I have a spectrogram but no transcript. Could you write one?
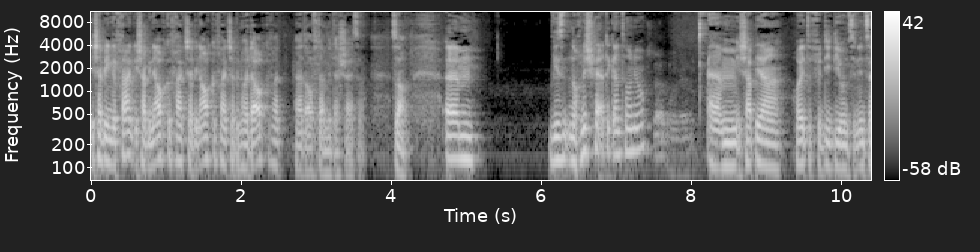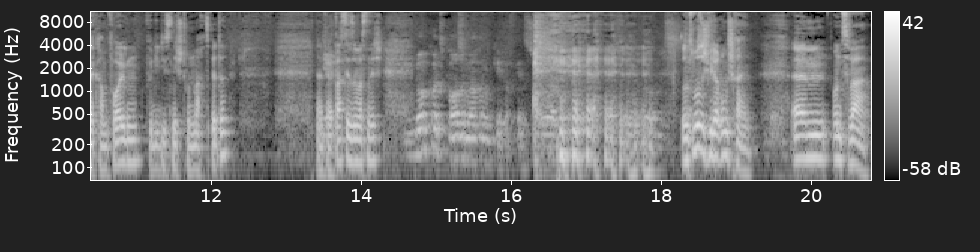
ich habe ihn gefragt, ich habe ihn auch gefragt, ich habe ihn auch gefragt, ich habe ihn heute auch gefragt. Hört auf da mit der Scheiße. So, ähm, wir sind noch nicht fertig, Antonio. Ähm, ich habe ja heute für die, die uns in Instagram folgen, für die, die es nicht tun, macht's bitte. Dann verpasst ihr sowas nicht. Nur kurz Pause machen, geht auf Instagram. Sonst muss ich wieder rumschreien. Ähm, und zwar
